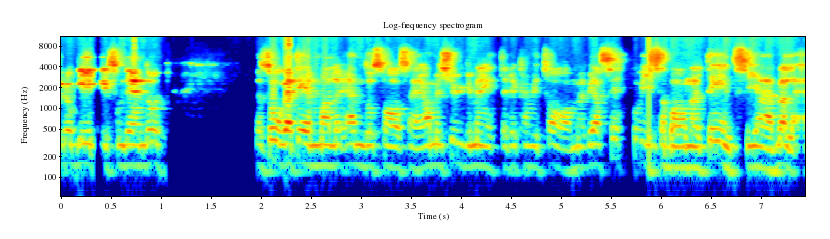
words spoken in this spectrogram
för då blir det liksom det ändå jag såg att Emma ändå sa så här, ja men 20 minuter det kan vi ta. Men vi har sett på vissa banor att det är inte så jävla lätt.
